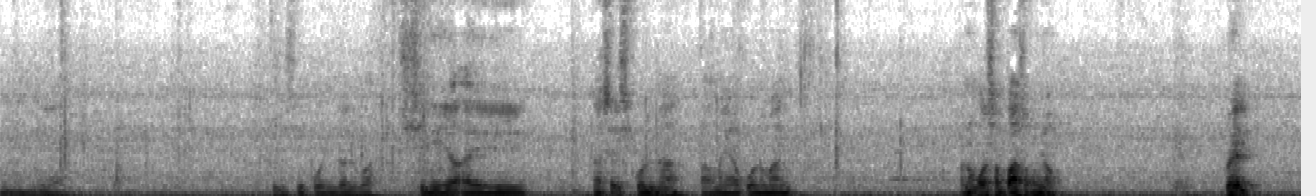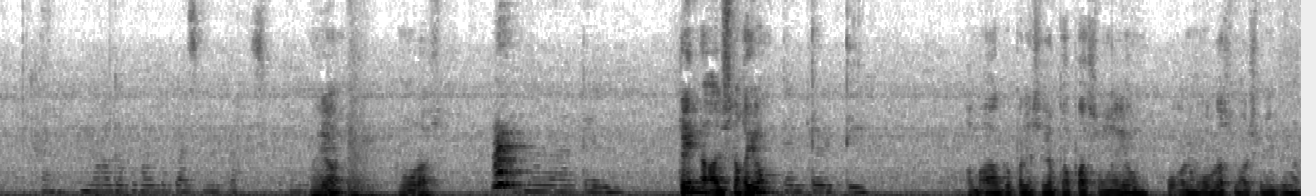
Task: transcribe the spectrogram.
Mm, yan. Busy po yung dalawa. Si Nia ay nasa school na. Pamaya po naman. Anong oras ang pasok nyo? 12? Maaga po kayo papasok ng practice po kayo. Ngayon? Anong oras? Mga 10. 10? Naalis na kayo? 10.30. Ah, maaga pala silang papasok ngayon. Kung anong oras na alas 9 na.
